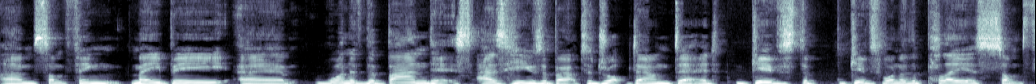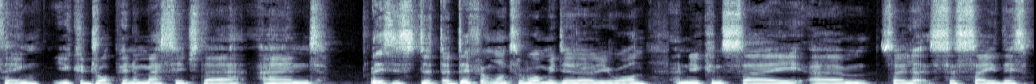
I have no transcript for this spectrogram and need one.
um, something, maybe uh, one of the bandits, as he was about to drop down dead, gives the gives one of the players something. You could drop in a message there and this is a different one to the one we did earlier on. And you can say, um, so let's just say this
